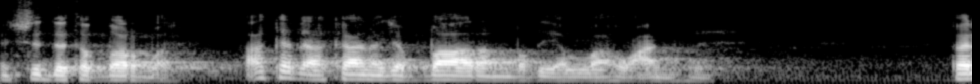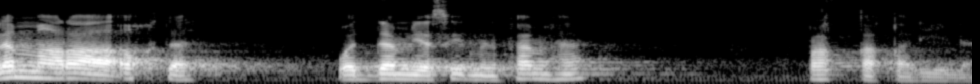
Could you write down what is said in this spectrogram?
من شدة الضربة. هكذا كان جبارا رضي الله عنه. فلما رأى أخته والدم يسيل من فمها رق قليلا.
